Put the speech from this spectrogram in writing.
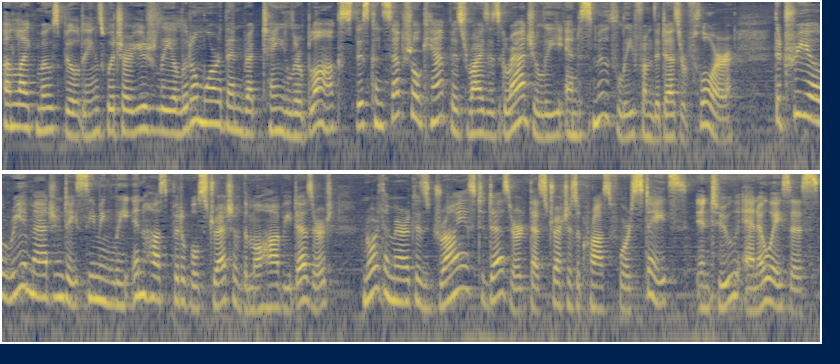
Unlike most buildings, which are usually a little more than rectangular blocks, this conceptual campus rises gradually and smoothly from the desert floor. The trio reimagined a seemingly inhospitable stretch of the Mojave Desert, North America's driest desert that stretches across four states, into an oasis.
